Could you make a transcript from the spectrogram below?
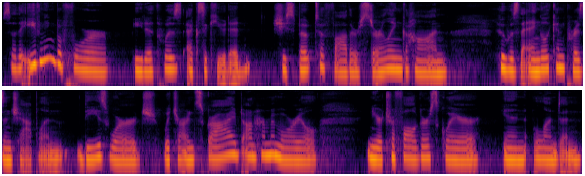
So the evening before Edith was executed, she spoke to Father Stirling Gahan who was the Anglican prison chaplain, these words, which are inscribed on her memorial near Trafalgar Square in London.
